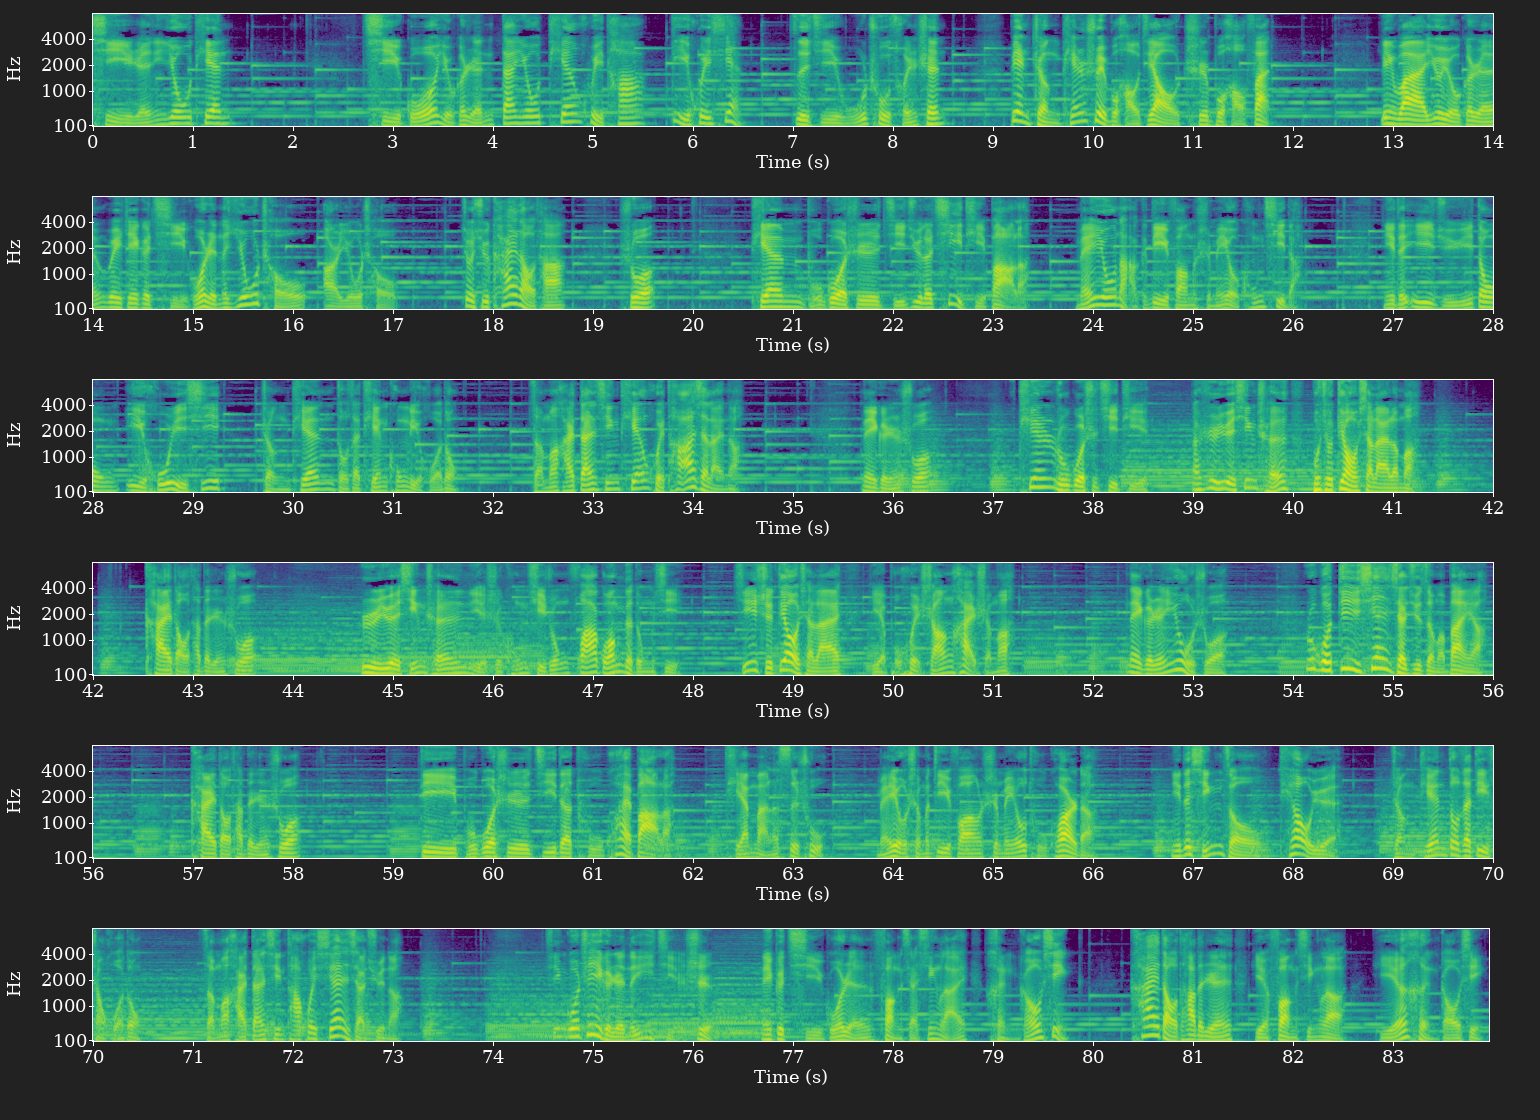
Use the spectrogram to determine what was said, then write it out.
杞人忧天。杞国有个人担忧天会塌，地会陷，自己无处存身，便整天睡不好觉，吃不好饭。另外又有个人为这个杞国人的忧愁而忧愁，就去开导他，说：“天不过是集聚了气体罢了，没有哪个地方是没有空气的。你的一举一动，一呼一吸。”整天都在天空里活动，怎么还担心天会塌下来呢？那个人说：“天如果是气体，那日月星辰不就掉下来了吗？”开导他的人说：“日月星辰也是空气中发光的东西，即使掉下来也不会伤害什么。”那个人又说：“如果地陷下去怎么办呀？”开导他的人说。地不过是积的土块罢了，填满了四处，没有什么地方是没有土块的。你的行走、跳跃，整天都在地上活动，怎么还担心它会陷下去呢？经过这个人的一解释，那个杞国人放下心来，很高兴；开导他的人也放心了，也很高兴。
